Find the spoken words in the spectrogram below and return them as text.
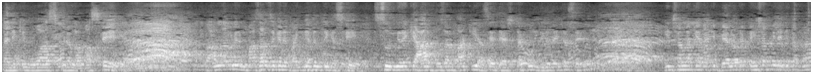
তাহলে কি ওয়াশ করে আছে? আল্লাহ বলেন, মাজার যেখানে ভাঙ্গিয়া ফেলতে গেছে, সুন্নিরে কি আর বোঝার বাকি আছে, দেশটা কোন দিকে যাইতেছে? ইনশাল্লাহ কে বাকি ব্যালট একটা হিসাব মিলে দিতাম না?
